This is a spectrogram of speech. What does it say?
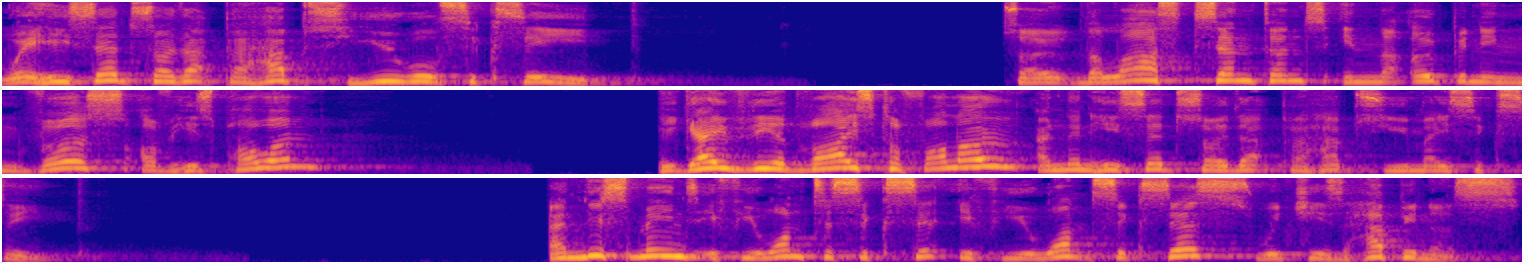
where he said, So that perhaps you will succeed. So the last sentence in the opening verse of his poem he gave the advice to follow, and then he said, so that perhaps you may succeed. And this means if you want to success, if you want success, which is happiness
